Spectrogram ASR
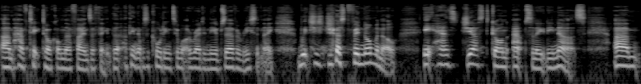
Um, have TikTok on their phones. I think that I think that was according to what I read in the Observer recently, which is just phenomenal. It has just gone absolutely nuts. Um,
